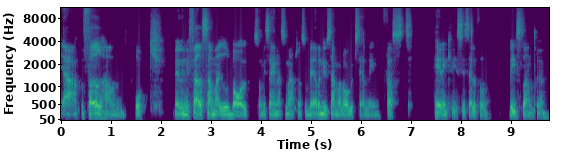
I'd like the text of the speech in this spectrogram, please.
ja, på förhand och med ungefär samma urval som i senaste matchen så blir det nu samma laguppställning fast Hedenqvist istället för Wistrand tror jag.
